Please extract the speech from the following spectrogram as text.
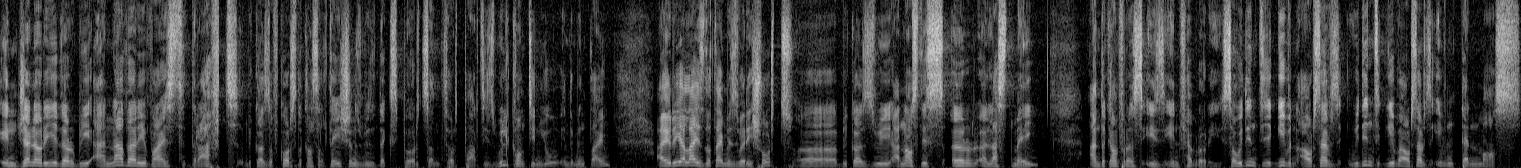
in January, there will be another revised draft because, of course, the consultations with the experts and third parties will continue in the meantime. I realize the time is very short uh, because we announced this uh, last May and the conference is in February. So we didn't give ourselves, we didn't give ourselves even 10 months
